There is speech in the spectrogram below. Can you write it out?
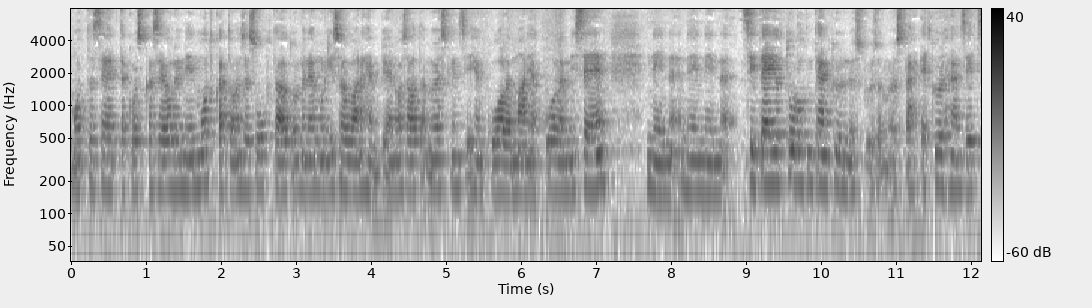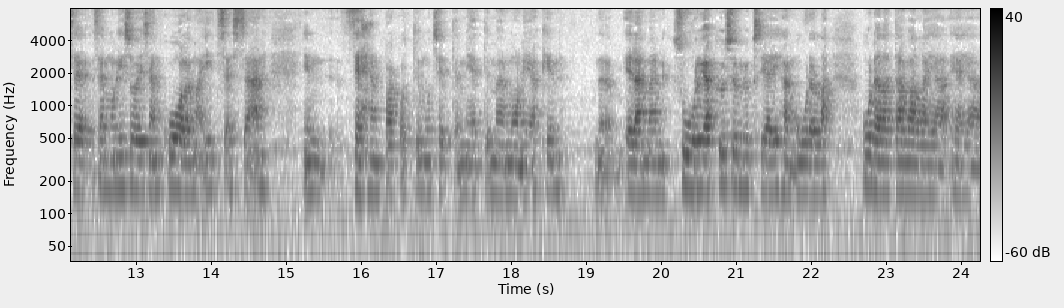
mutta se, että koska se oli niin mutkaton se suhtautuminen mun isovanhempien osalta myöskin siihen kuolemaan ja kuolemiseen, niin, niin, niin siitä ei ole tullut mitään kynnyskysymystä. Että kyllähän sitten se, se mun isoisän kuolema itsessään, niin sehän pakotti mut sitten miettimään moniakin elämän suuria kysymyksiä ihan uudella uudella tavalla ja, ja, ja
